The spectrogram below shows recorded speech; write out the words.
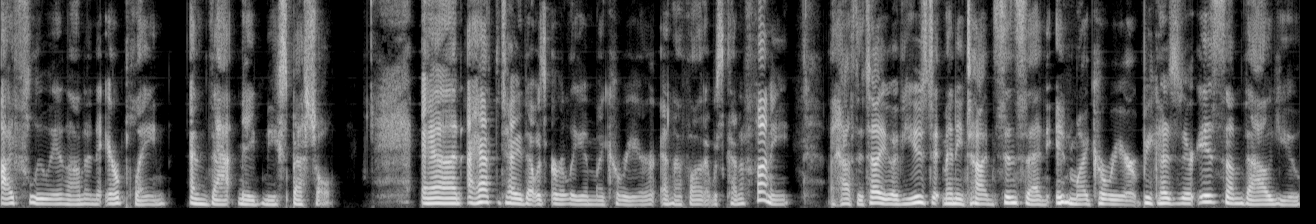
I flew in on an airplane and that made me special. And I have to tell you, that was early in my career, and I thought it was kind of funny. I have to tell you, I've used it many times since then in my career because there is some value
